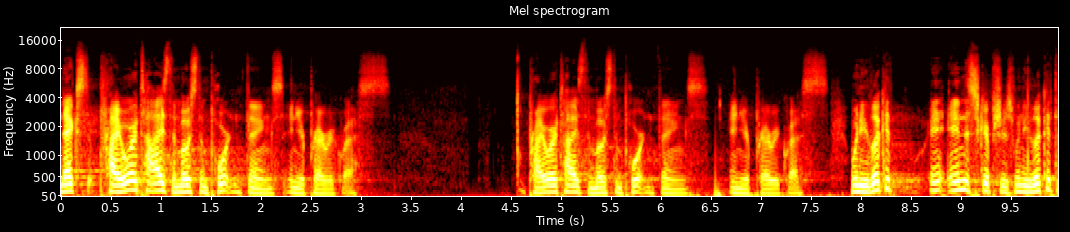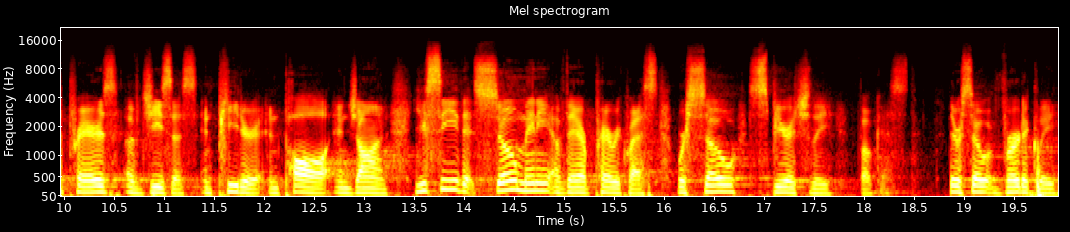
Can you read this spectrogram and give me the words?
next, prioritize the most important things in your prayer requests. Prioritize the most important things in your prayer requests. When you look at in, in the scriptures, when you look at the prayers of Jesus and Peter and Paul and John, you see that so many of their prayer requests were so spiritually focused. They were so vertically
